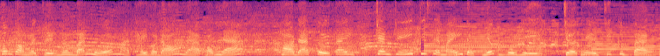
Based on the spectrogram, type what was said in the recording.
không còn là chuyện buôn bán nữa mà thay vào đó là bóng đá. Họ đã tự tay trang trí chiếc xe máy độc nhất vô nhị, chở theo chiếc cúp vàng.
